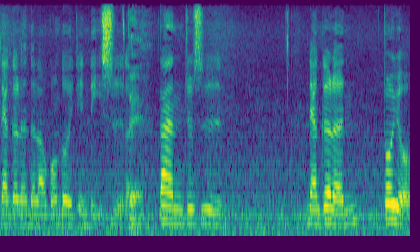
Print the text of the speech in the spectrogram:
两个人的老公都已经离世了。对。但就是两个人都有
